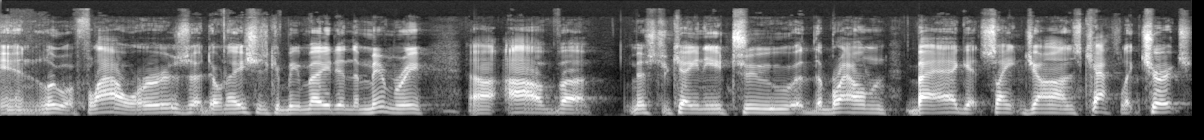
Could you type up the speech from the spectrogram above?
In lieu of flowers, uh, donations can be made in the memory uh, of uh, Mr. Caney to the Brown Bag at St. John's Catholic Church,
